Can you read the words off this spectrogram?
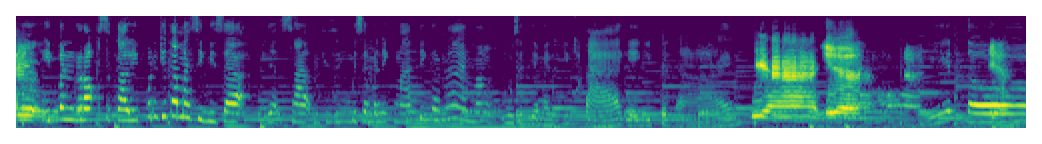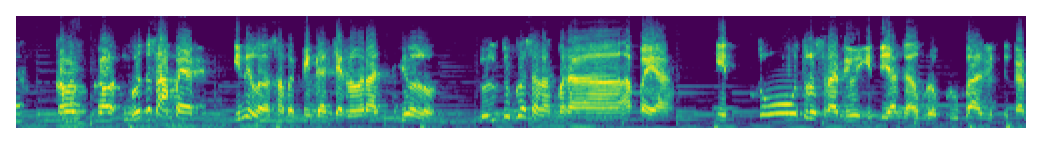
iya. Even rock sekalipun kita masih bisa ya, sa- bisa menikmati karena emang musik zaman kita kayak gitu kan. Iya, Iya. gitu. Iya. kalau kalau gue tuh sampai ini loh sampai pindah channel radio loh. Dulu tuh gue sangat merah apa ya itu terus radio gitu ya nggak berubah berubah gitu kan.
